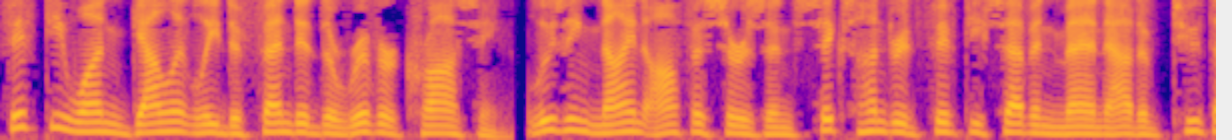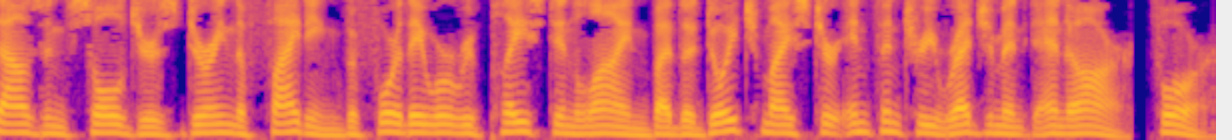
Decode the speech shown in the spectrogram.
51 gallantly defended the river crossing, losing nine officers and 657 men out of 2,000 soldiers during the fighting before they were replaced in line by the Deutschmeister Infantry Regiment Nr. 4.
